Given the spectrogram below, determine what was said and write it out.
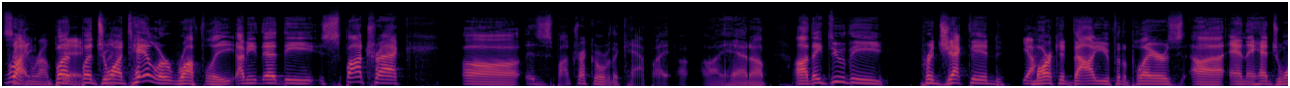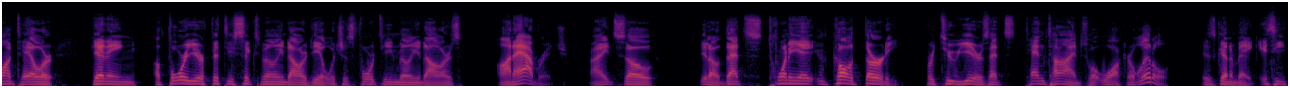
second right, round but pick. but Jawaan Taylor roughly. I mean the the Spotrac uh is Spotrac over the cap. I I had up. Uh, they do the projected Yeah. market value for the players, uh, and they had Jawaan Taylor getting a four year, fifty six million dollar deal, which is fourteen million dollars on average. Right, so you know that's twenty eight. Call it thirty for two years. That's ten times what Walker Little is going to make. Is he?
